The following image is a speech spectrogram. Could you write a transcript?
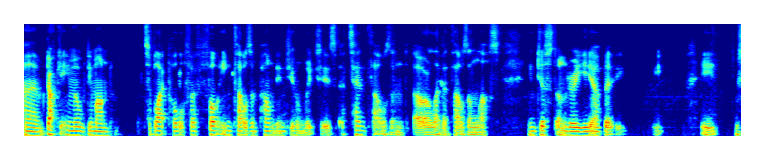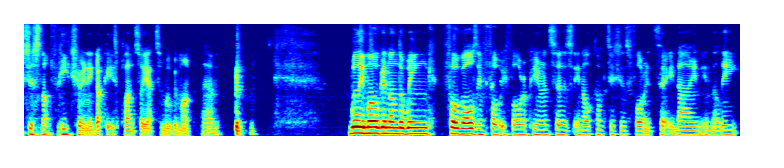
um, Docherty moved him on to Blackpool for fourteen thousand pound in June, which is a ten thousand or eleven thousand loss in just under a year. But he, he, he, was just not featuring in Docherty's plan, so he had to move him on. Um, Willie Morgan on the wing, four goals in 44 appearances in all competitions, four in 39 in the league.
